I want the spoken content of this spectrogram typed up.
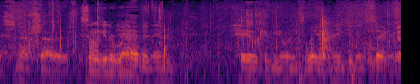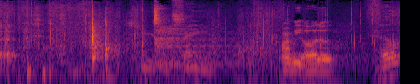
a snapshot of It sound like it arrived. heaven and hell can be on its way at any given oh second. God. She's insane. Aren't we all though? No?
